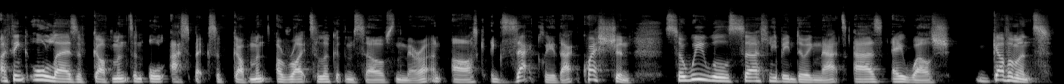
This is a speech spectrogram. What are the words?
I think all layers of government and all aspects of government are right to look at themselves in the mirror and ask exactly that question. So we will certainly be doing that as a Welsh government.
